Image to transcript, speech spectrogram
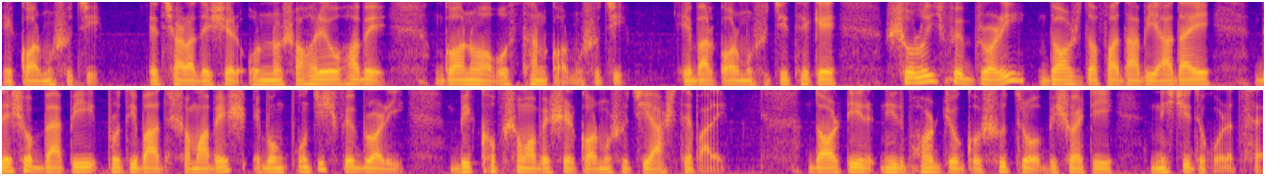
এ কর্মসূচি। এছাড়া দেশের অন্য শহরেও হবে গণ অবস্থান কর্মসূচি। এবার কর্মসূচি থেকে ষোলোই ফেব্রুয়ারি দশ দফা দাবি আদায়ে দেশব্যাপী প্রতিবাদ সমাবেশ এবং পঁচিশ ফেব্রুয়ারি বিক্ষোভ সমাবেশের কর্মসূচি আসতে পারে। দলটির নির্ভরযোগ্য সূত্র বিষয়টি নিশ্চিত করেছে।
